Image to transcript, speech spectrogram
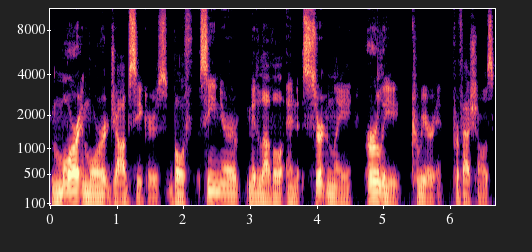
more and more job seekers, both senior, mid-level, and certainly early career professionals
